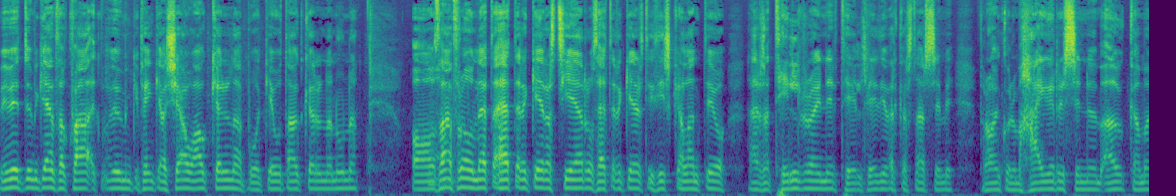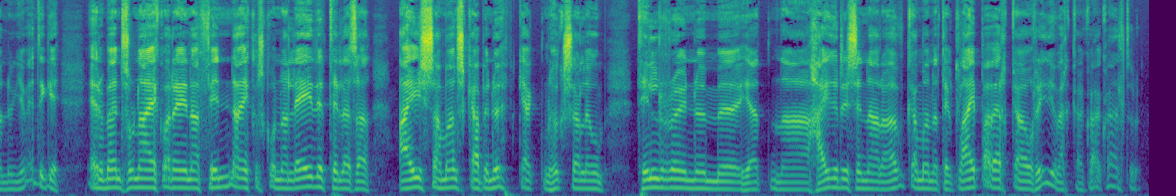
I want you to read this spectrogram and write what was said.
við veitum ekki ennþá hvað við höfum ekki fengið að sjá ákjöruna búið að gefa út ákjöruna núna og það er fróðlegt að þetta er að gerast hér og þetta er að gerast í Þískalandi og það er þess að tilraunir til hriðjuverkastarfsemi frá einhverjum hægri sinnum öfgamannum, ég veit ekki eru menn svona eitthvað að reyna að finna einhvers konar leiðir til þess að æsa mannskapin upp gegn hugsalegum tilraunum eh, hérna hægri sinnar og öfgamanna til glæpaverka og hriðjuverka, hvað, hvað heldur þú?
